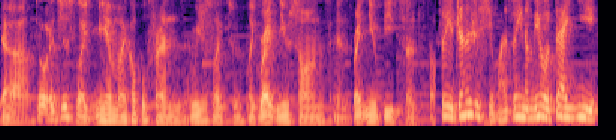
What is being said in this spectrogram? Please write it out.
Yeah. So it's just like me and my couple friends and we just like to like write new songs and write new beats and stuff. 所以真的是喜欢，所以呢没有在意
